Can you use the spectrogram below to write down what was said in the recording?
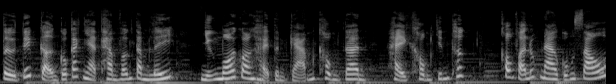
Từ tiếp cận của các nhà tham vấn tâm lý, những mối quan hệ tình cảm không tên hay không chính thức không phải lúc nào cũng xấu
